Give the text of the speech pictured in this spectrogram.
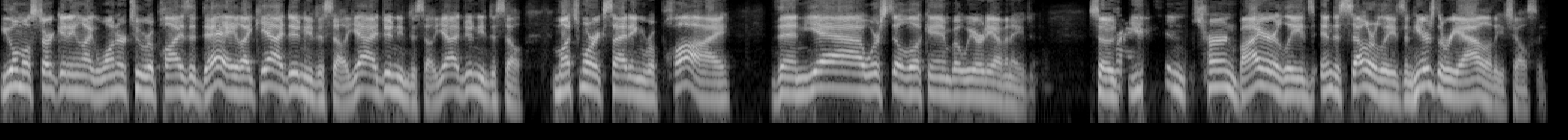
you almost start getting like one or two replies a day, like, yeah, I do need to sell. Yeah, I do need to sell. Yeah, I do need to sell. Much more exciting reply than, yeah, we're still looking, but we already have an agent. So right. you can turn buyer leads into seller leads. And here's the reality, Chelsea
